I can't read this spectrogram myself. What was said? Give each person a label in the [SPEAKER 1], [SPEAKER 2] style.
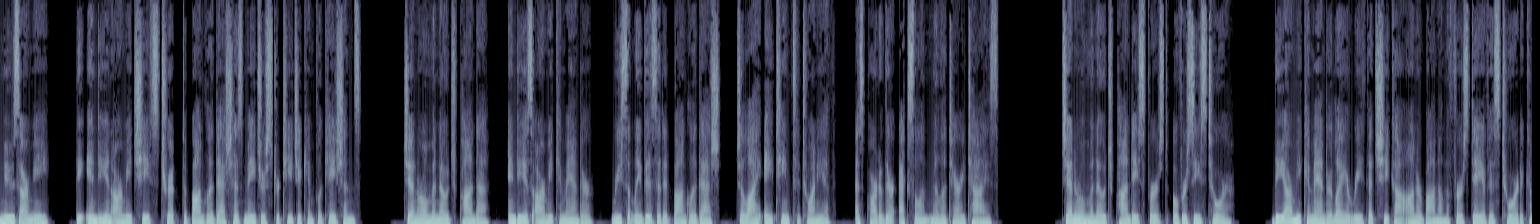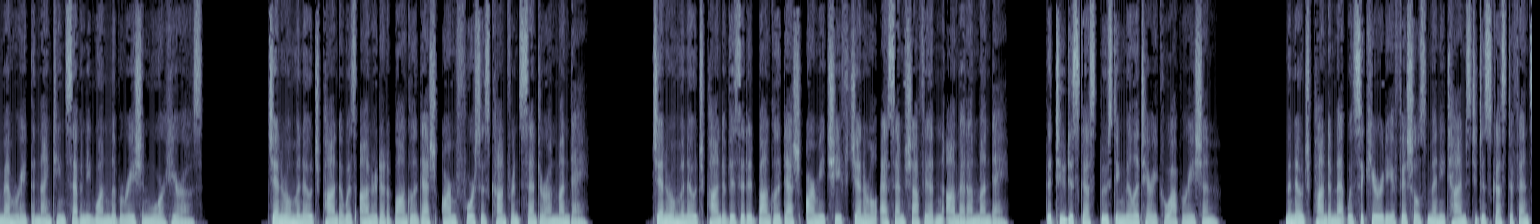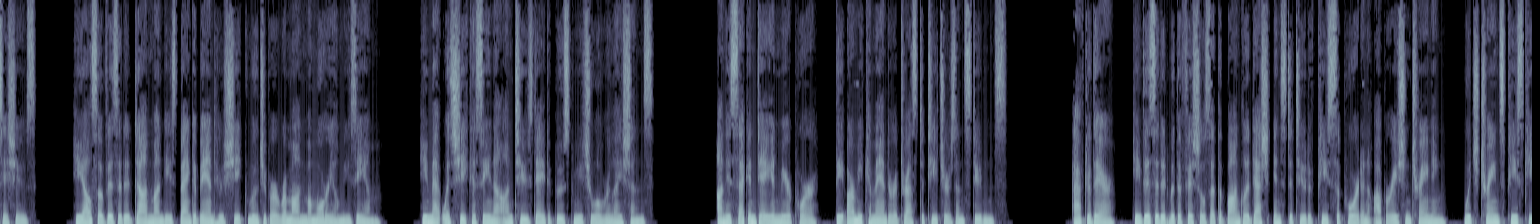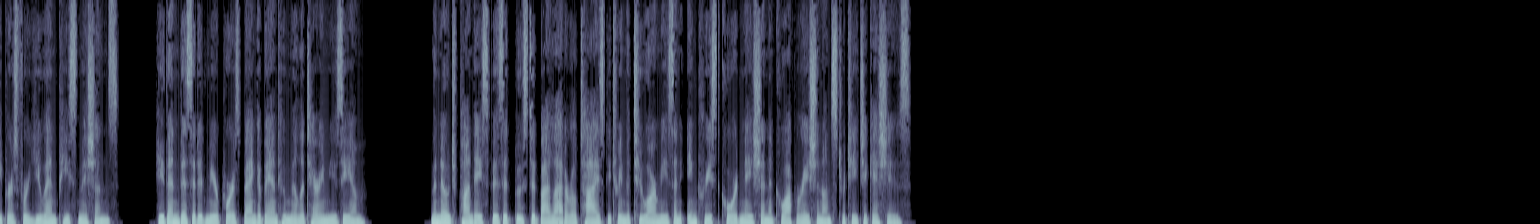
[SPEAKER 1] NewsRme The Indian Army Chief's trip to Bangladesh has major strategic implications. General Manoj Pande, India's Army commander, recently visited Bangladesh, July 18 to 20th, as part of their excellent military ties. General Manoj Pande's first overseas tour. The Army commander lay a wreath at Shikha Anirban on the first day of his tour to commemorate the 1971 Liberation War heroes. General Manoj Pande was honored at a Bangladesh Armed Forces Conference Center on Monday. General Manoj Pande visited Bangladesh Army Chief General S. M. Shafiuddin Ahmed on Monday. The two discussed boosting military cooperation. Manoj Pande met with security officials many times to discuss defense issues. He also visited Dhanmondi's Bangabandhu Sheikh Mujibur Rahman Memorial Museum. He met with Sheikh Hasina on Tuesday to boost mutual relations. On his second day in Mirpur, the Army commander addressed to teachers and students. After there, he visited with officials at the Bangladesh Institute of Peace Support and Operation Training, which trains peacekeepers for UN peace missions. He then visited Mirpur's Bangabandhu Military Museum. Manoj Pande's visit boosted bilateral ties between the two armies and increased coordination and cooperation on strategic issues.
